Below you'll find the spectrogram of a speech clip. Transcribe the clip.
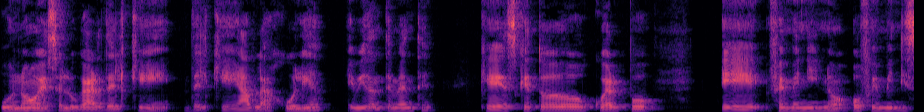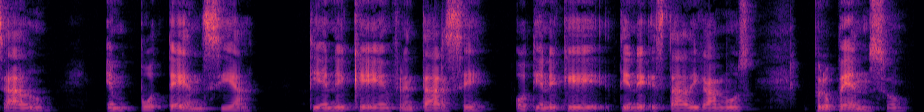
Uno es el lugar del que, del que habla Julia, evidentemente, que es que todo cuerpo eh, femenino o feminizado en potencia tiene que enfrentarse o tiene que, tiene, está, digamos, propenso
